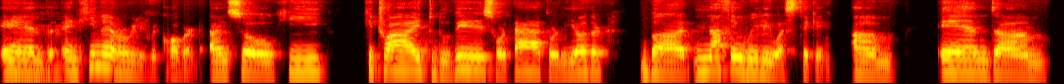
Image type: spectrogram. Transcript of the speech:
and mm, and he never really recovered. And so he he tried to do this or that or the other, but nothing really was sticking. Um, and um,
